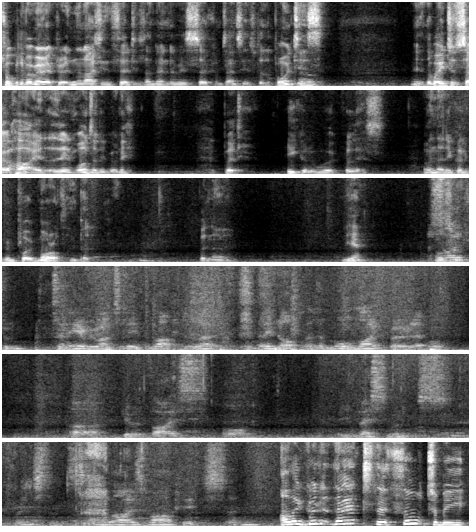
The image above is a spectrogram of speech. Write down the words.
talking of America in the 1930s, I don't know his circumstances, but the point is. Oh the wage was so high that they didn't want anybody, but he could have worked for less. I mean, then he could have employed more of them, but but no. Yeah. Aside also. from telling everyone to leave the market alone, could they not, at a more micro level, uh, give advice on investments, for instance, analyse markets? And Are they good at that? They're thought to be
